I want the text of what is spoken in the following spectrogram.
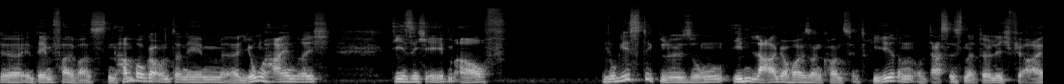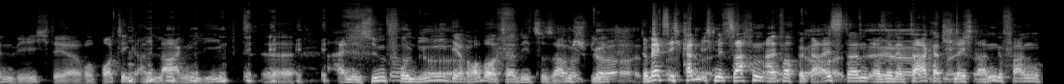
äh, in dem Fall war es ein Hamburger Unternehmen, äh, Jungheinrich, die sich eben auf Logistiklösungen in Lagerhäusern konzentrieren. Und das ist natürlich für einen wie ich, der Robotikanlagen liebt, äh, eine Symphonie oh der Roboter, die zusammenspielen. Oh du merkst, ich kann mich mit Sachen einfach oh begeistern. Also der Tag hat schlecht angefangen.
